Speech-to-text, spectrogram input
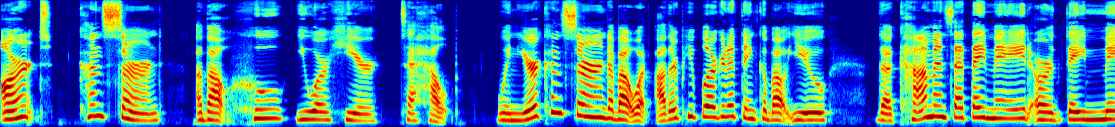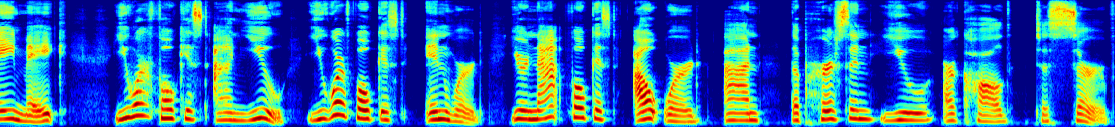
aren't concerned about who you are here to help. When you're concerned about what other people are going to think about you, the comments that they made or they may make, you are focused on you. You are focused inward. You're not focused outward on the person you are called to serve.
